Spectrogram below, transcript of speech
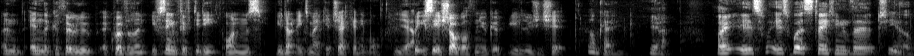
and in the Cthulhu equivalent, you've seen 50 deep ones, you don't need to make a check anymore. Yeah. But you see a Shoggoth and you, go, you lose your shit. Okay. Yeah. It's, it's worth stating that, you know,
